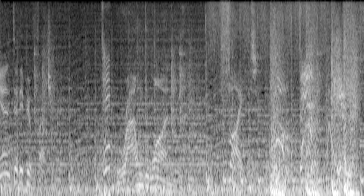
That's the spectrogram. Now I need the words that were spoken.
niente di più facile. Round one. Fight. Oh,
